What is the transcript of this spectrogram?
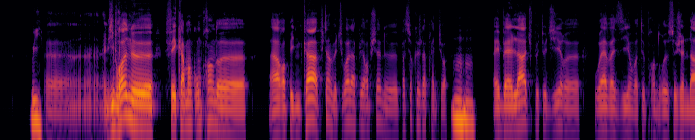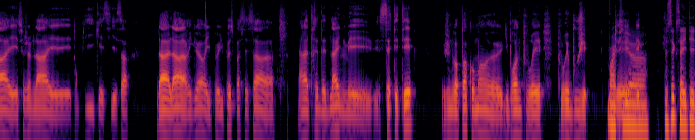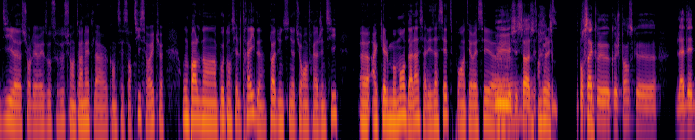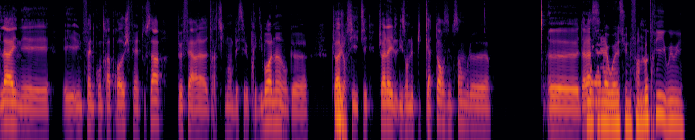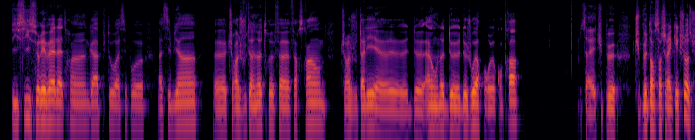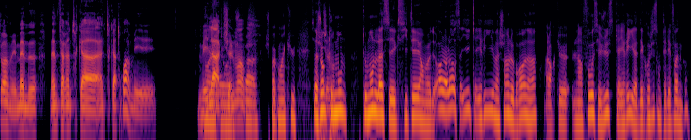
Oui. Euh, LeBron euh, fait clairement comprendre à Rob Pelinka, putain, ben, tu vois, la player option, pas sûr que je la prenne, tu vois. Mhm. Et ben là, tu peux te dire, ouais, vas-y, on va te prendre ce jeune-là et ce jeune-là et ton pic et ci et ça. Là, là, à la rigueur, il peut, il peut se passer ça à la trade deadline, mais cet été, je ne vois pas comment euh, LeBron pourrait, pourrait bouger. Ouais, puis, euh, je sais que ça a été dit là, sur les réseaux sociaux, sur Internet, là, quand c'est sorti. C'est vrai que on parle d'un potentiel trade, pas d'une signature en free agency. Euh, à quel moment Dallas a les assets pour intéresser euh, Oui, c'est ça. C'est pour ça que, que je pense que la deadline et, et une fin de contrat proche, fin, tout ça, peut faire euh, drastiquement baisser le prix de LeBron. hein. donc, euh, tu vois, Oui. genre, si, si- tu vois, là, ils, ont le pic 14, il me semble, Dallas. Ouais, ouais, c'est une fin de loterie, oui, oui. Si, s'il se révèle être un gars plutôt assez, assez bien, euh, tu rajoutes un autre first round, tu rajoutes aller euh, de un ou autre de, de joueurs pour le contrat. Ça, tu peux tu peux t'en sortir avec quelque chose, tu vois, mais même, euh, même faire un truc à un truc à 3, mais, mais Ouais, là ouais, je actuellement, suis pas, je suis pas convaincu. Sachant que tout le actuellement. monde, tout le monde là s'est excité en mode oh là là, ça y est, Kyrie, machin, LeBron, hein. Alors que l'info, c'est juste Kyrie, il a décroché son téléphone, quoi.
